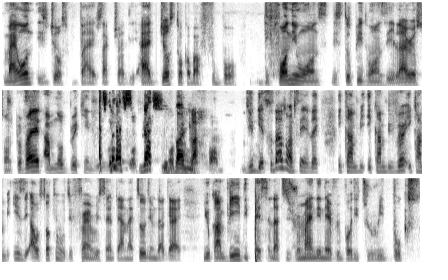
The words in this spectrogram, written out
My own is just vibes. Actually, I just talk about football. The funny ones, the stupid ones, the hilarious ones, provided I'm not breaking the rules of, that's of the value. platform. Do you get? So that's what I'm saying. Like it can be, it can be very, it can be easy. I was talking with a friend recently, and I told him that guy, you can be the person that is reminding everybody to read books.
